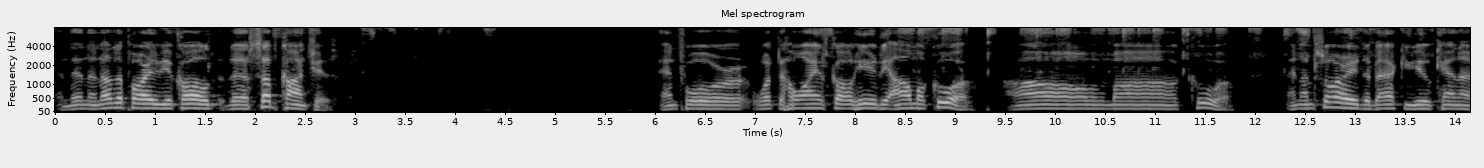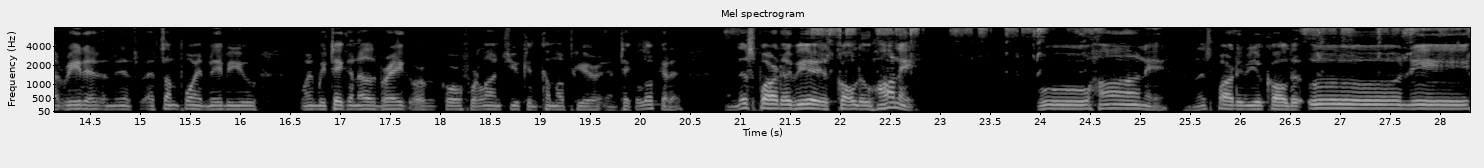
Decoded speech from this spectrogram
And then another part of you called the subconscious. And for what the Hawaiians call here the Aumakua. Aumakua. And I'm sorry the back of you cannot read it. And at some point, maybe you, when we take another break or go for lunch, you can come up here and take a look at it. And this part of here is called Uhane. Uhane. And this part of you called the Uni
